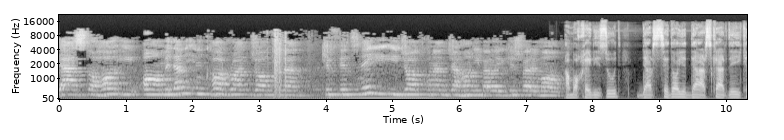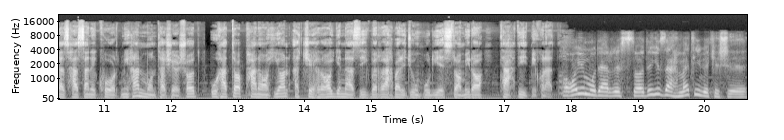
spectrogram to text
دستهایی آمدن این کار رو انجام دادن که فتنه ای ایجاد کنن جهانی برای کشور ما؟ اما خیلی زود در صدای درس کرده ای که از حسن کرد میهن منتشر شد او حتی پناهیان از چهرهای نزدیک به رهبر جمهوری اسلامی را تهدید می کند آقای مدرس ساده یه زحمتی بکشه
